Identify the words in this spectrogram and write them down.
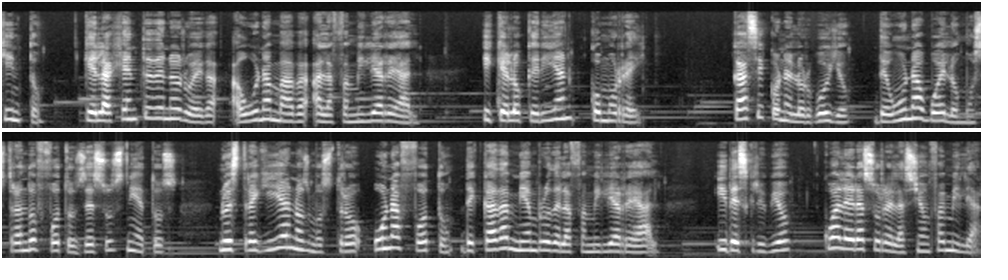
V, que la gente de Noruega aún amaba a la familia real y que lo querían como rey. Casi con el orgullo de un abuelo mostrando fotos de sus nietos, nuestra guía nos mostró una foto de cada miembro de la familia real y describió cuál era su relación familiar,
